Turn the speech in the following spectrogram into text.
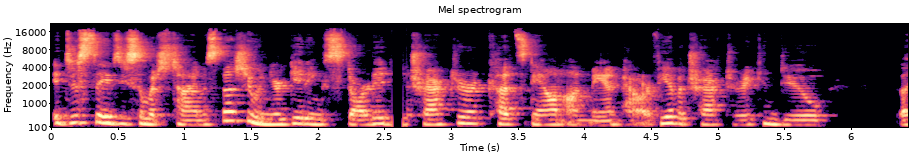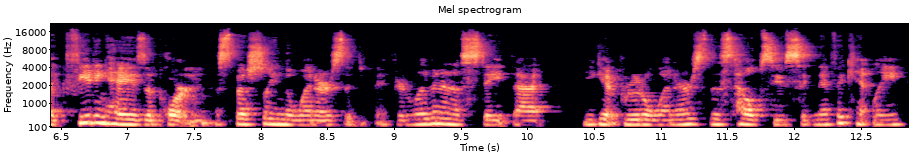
It just saves you so much time, especially when you're getting started. A tractor cuts down on manpower. If you have a tractor, it can do like feeding hay is important, especially in the winters. If you're living in a state that you get brutal winters, this helps you significantly.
